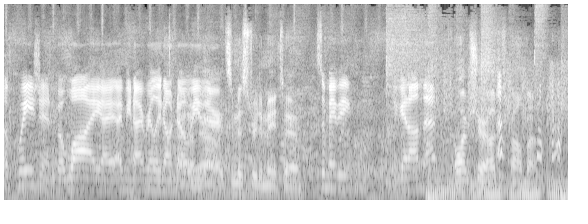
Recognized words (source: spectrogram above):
equation, but why? I, I mean, I really don't know I don't either. know. It's a mystery to me too. So maybe you get on that. Oh, I'm sure. I'll just call them up.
